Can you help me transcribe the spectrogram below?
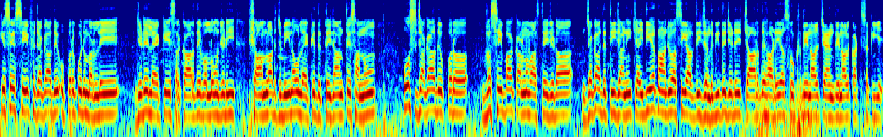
ਕਿਸੇ ਸੇਫ ਜਗ੍ਹਾ ਦੇ ਉੱਪਰ ਕੁਝ ਮਰਲੇ ਜਿਹੜੇ ਲੈ ਕੇ ਸਰਕਾਰ ਦੇ ਵੱਲੋਂ ਜਿਹੜੀ ਸ਼ਾਮਲਾਟ ਜ਼ਮੀਨ ਆ ਉਹ ਲੈ ਕੇ ਦਿੱਤੇ ਜਾਣ ਤੇ ਸਾਨੂੰ ਉਸ ਜਗ੍ਹਾ ਦੇ ਉੱਪਰ ਵਸੇਬਾ ਕਰਨ ਵਾਸਤੇ ਜਿਹੜਾ ਜਗ੍ਹਾ ਦਿੱਤੀ ਜਾਣੀ ਚਾਹੀਦੀ ਹੈ ਤਾਂ ਜੋ ਅਸੀਂ ਆਪਦੀ ਜ਼ਿੰਦਗੀ ਦੇ ਜਿਹੜੇ ਚਾਰ ਦਿਹਾੜੇ ਆ ਸੁੱਖ ਦੇ ਨਾਲ, ਚੈਨ ਦੇ ਨਾਲ ਕੱਟ ਸਕੀਏ।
